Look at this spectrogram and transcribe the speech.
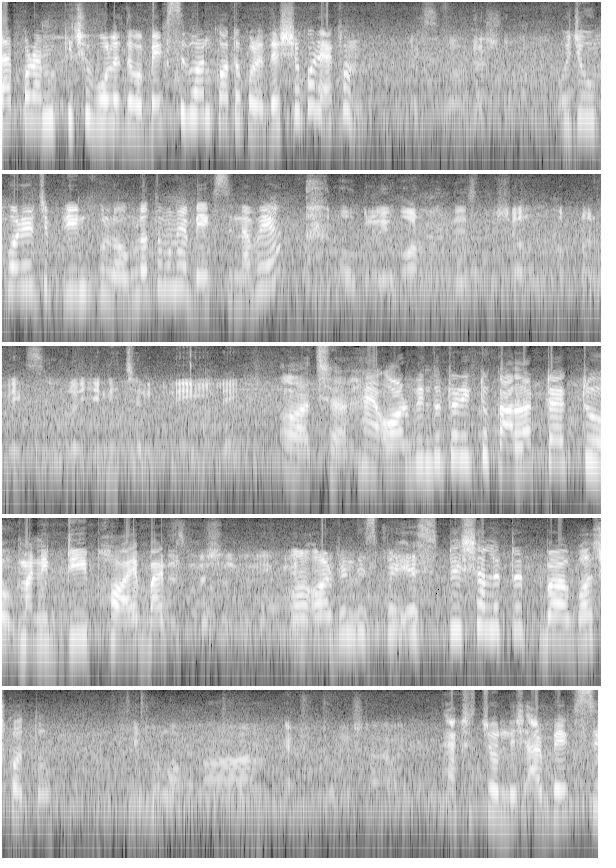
তারপর আমি কিছু বলে দেবো। বেক্সি বল কত করে? দেড়শো করে এখন? ওই যে উপরের যে প্রিন্টগুলো ওগুলো তো মনে হয় বেক্সি না ভাইয়া? ওগুলি অরবিন্দ স্পেশাল আপনার বেক্সিগুলো এই যে নিচের গুলি এই লাইন ও আচ্ছা হ্যাঁ অরবিন্দুটার একটু কালারটা একটু মানে ডিপ হয় বাট স্পেশালগুলি অরবিন্দ স্পেশালটার গজ কত? এটা হলো আপনার একশো চল্লিশ টাকা একশো চল্লিশ আর বেক্সি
